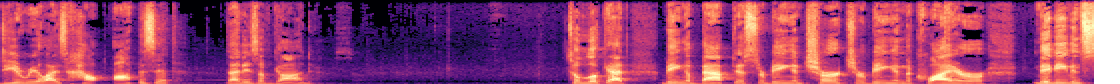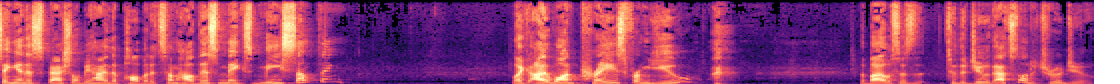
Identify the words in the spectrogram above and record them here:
do you realize how opposite that is of God? To look at being a Baptist or being in church or being in the choir or maybe even singing a special behind the pulpit, it somehow this makes me something? Like I want praise from you? the Bible says to the Jew, that's not a true Jew.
